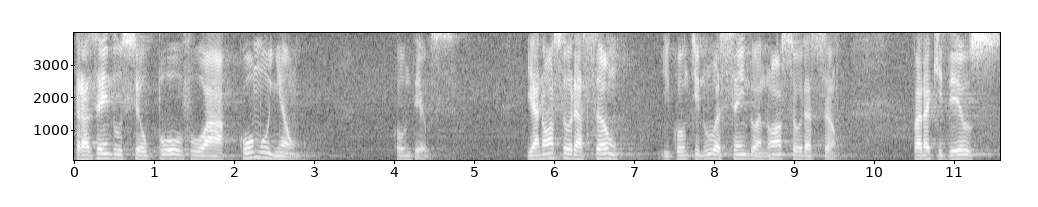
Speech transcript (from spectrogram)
trazendo o seu povo à comunhão com Deus. E a nossa oração, e continua sendo a nossa oração, para que Deus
